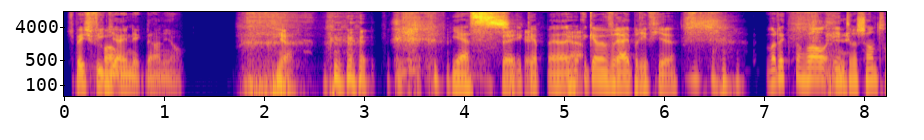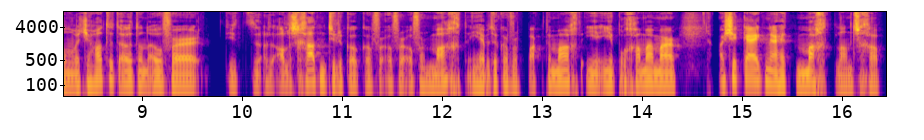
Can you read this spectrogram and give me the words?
Specifiek jij en ik, Daniel. Ja. Yes, Zeker, ik heb, eh, ja. ik heb een vrijbriefje. Wat ik nog wel interessant vond, want je had het ook dan over... dit- Alles gaat natuurlijk ook over, over, over macht. En je hebt het ook over pakte macht in je, in je programma. Maar als je kijkt naar het machtlandschap,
